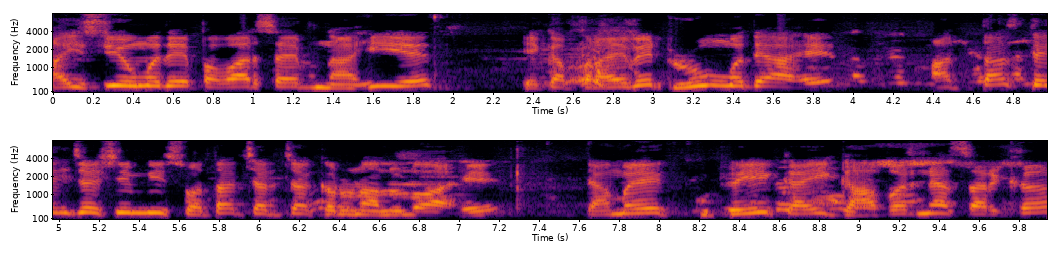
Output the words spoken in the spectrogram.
आय सी यूमध्ये पवार साहेब नाही आहेत एका प्रायव्हेट रूममध्ये आहेत. आत्ताच त्यांच्याशी मी स्वतः चर्चा करून आलेलो आहे. त्यामुळे कुठेही काही घाबरण्यासारखं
